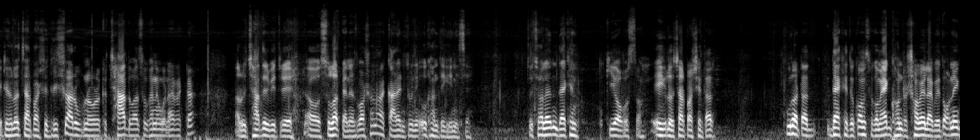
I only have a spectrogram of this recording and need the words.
এটা হলো চারপাশের দৃশ্য, আর ওনার একটা ছাদ আছে ওখানে ওনার একটা। আর ওই ছাদের ভিতরে সোলার প্যানেল বসানো আর কারেন্ট উনি ওখান থেকে নিছে। তো চলেন দেখেন কি অবস্থা। এই হলো চারপাশে তার পুরাটা দেখে তো কমসে কম এক ঘণ্টা সময় লাগবে। তো অনেক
